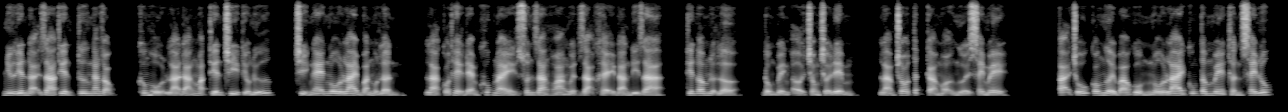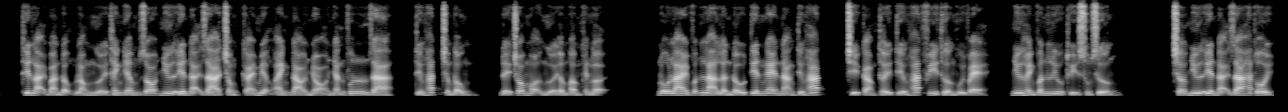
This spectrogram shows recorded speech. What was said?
Như yên đại gia thiên tư ngang dọc, không hổ là đáng mặt thiên tri tiêu nữ, chỉ nghe ngô lai bắn một lần, là có thể đem khúc này xuân giang hoa nguyệt dạ khệ đàn đi ra, tiên âm lượn lờ, đồng bình ở trong trời đêm, làm cho tất cả mọi người say mê tại chỗ có người bao gồm ngô lai cũng tâm mê thần say lúc, thiên lại bàn động lòng người thanh âm do như yên đại gia trong cái miệng anh đào nhỏ nhắn vươn ra, tiếng hát trầm đồng, để cho mọi người ầm ầm khen ngợi. Ngô lai vẫn là lần đầu tiên nghe nàng tiếng hát, chỉ cảm thấy tiếng hát phi thường vui vẻ, như hành vân lưu thủy sung sướng. Chờ như yên đại gia hát thôi,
